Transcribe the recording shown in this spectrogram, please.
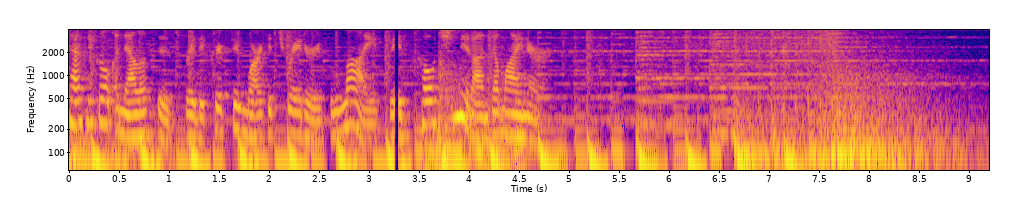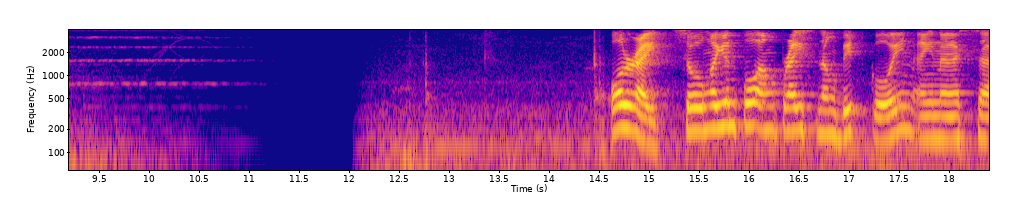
Technical analysis for the crypto market traders live with Coach Miranda Minor. Alright, so ngayon po ang price ng Bitcoin ay nasa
